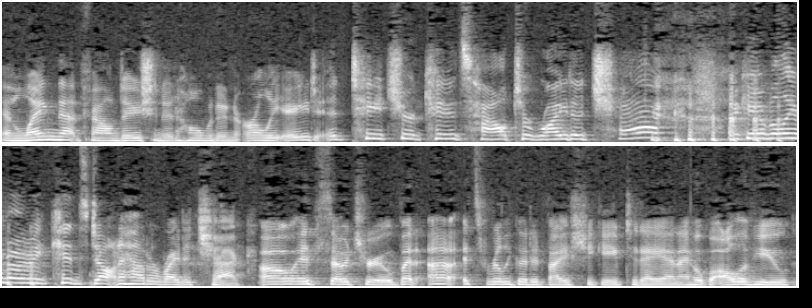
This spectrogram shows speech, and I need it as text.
And laying that foundation at home at an early age and teach your kids how to write a check. I can't believe how many kids don't know how to write a check. Oh, it's so true. But uh, it's really good advice she gave today. And I hope all of you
